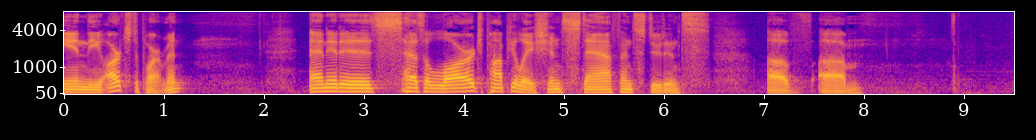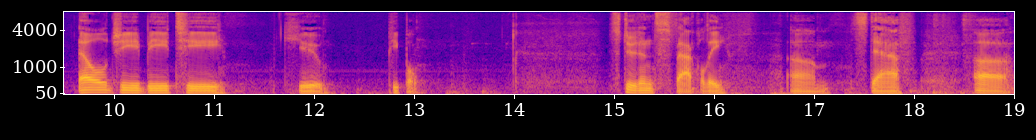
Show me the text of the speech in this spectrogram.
in the arts department, and it is, has a large population, staff and students, of um, LGBTQ people students, faculty, um, staff. Uh,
